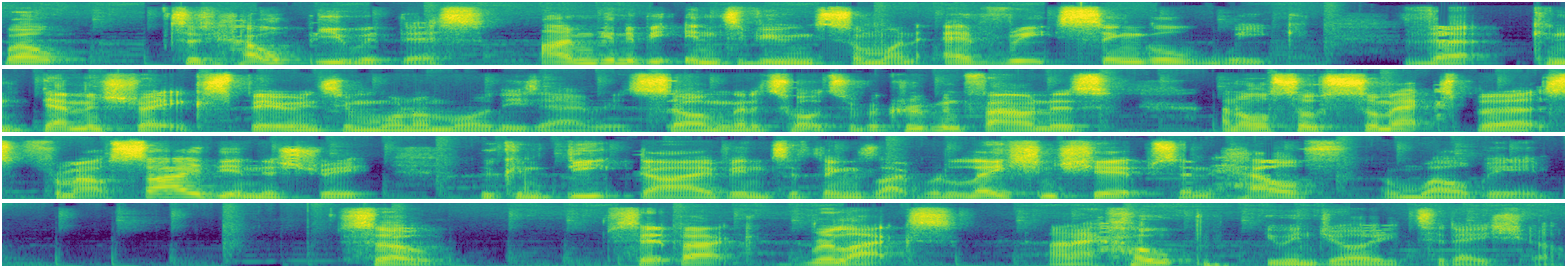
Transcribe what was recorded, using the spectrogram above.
Well, to help you with this, I'm going to be interviewing someone every single week that can demonstrate experience in one or more of these areas. So I'm going to talk to recruitment founders and also some experts from outside the industry who can deep dive into things like relationships and health and well-being. So sit back, relax, and I hope you enjoy today's show.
